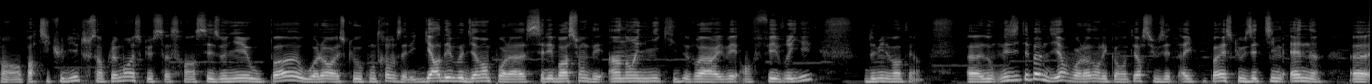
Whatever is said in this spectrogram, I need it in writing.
en particulier tout simplement Est-ce que ça sera un saisonnier ou pas Ou alors est-ce qu'au contraire vous allez garder vos diamants pour la célébration des 1 an et demi qui devrait arriver en février 2021 euh, Donc n'hésitez pas à me dire voilà dans les commentaires si vous êtes hype ou pas. Est-ce que vous êtes team N euh,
